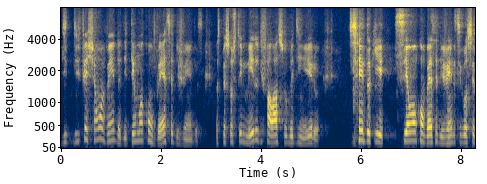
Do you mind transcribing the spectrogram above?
de, de, fechar uma venda, de ter uma conversa de vendas. As pessoas têm medo de falar sobre dinheiro, sendo que se é uma conversa de venda, se você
